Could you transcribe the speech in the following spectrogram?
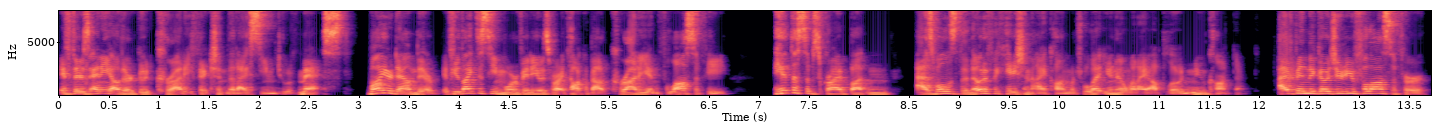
if there's any other good karate fiction that I seem to have missed. While you're down there, if you'd like to see more videos where I talk about karate and philosophy, hit the subscribe button, as well as the notification icon, which will let you know when I upload new content. I've been the Goju Ryu Philosopher,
